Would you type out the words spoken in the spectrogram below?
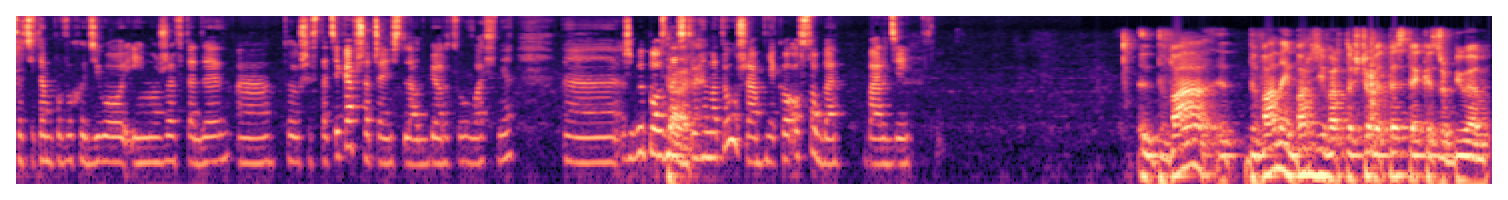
Co Ci tam powychodziło i może wtedy e, to już jest ta ciekawsza część dla odbiorców właśnie, e, żeby poznać tak. trochę Mateusza jako osobę bardziej. Dwa, dwa najbardziej wartościowe testy, jakie zrobiłem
